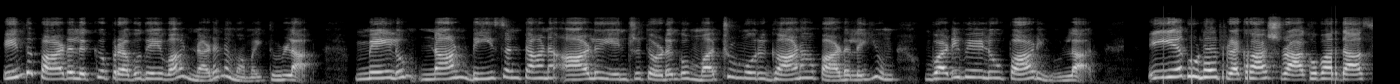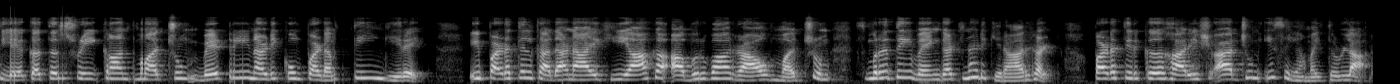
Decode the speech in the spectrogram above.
இந்த பாடலுக்கு பிரபுதேவா நடனம் அமைத்துள்ளார். மேலும் நான் டீசண்டான ஆளு என்று தொடங்கும் மற்றும் ஒரு கானா பாடலையும் வடிவேலு பாடியுள்ளார். இயக்குனர் பிரகாஷ் ராகவா தாஸ் இயக்கத்தில் ஸ்ரீகாந்த் மற்றும் வெற்றி நடிக்கும் படம் தீங்கிரை. இப்படத்தில் கதாநாயகியாக அபூர்வா ராவ் மற்றும் ஸ்மிருதி வெங்கட் நடிக்கிறார்கள். படத்திற்கு ஹரிஷ் அர்ஜுன் இசையமைத்துள்ளார்.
